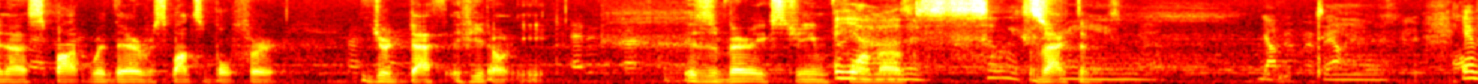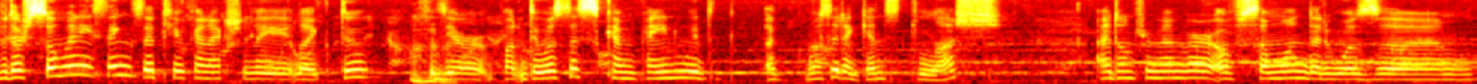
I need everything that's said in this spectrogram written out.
in a spot where they're responsible for your death if you don't eat. It is a very extreme form yeah, of so activism. extreme. Damn. Yeah, but there's so many things that you can actually like do Mm-hmm. with your. But there was this campaign with, uh, was it against Lush? I don't remember of someone that was um,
